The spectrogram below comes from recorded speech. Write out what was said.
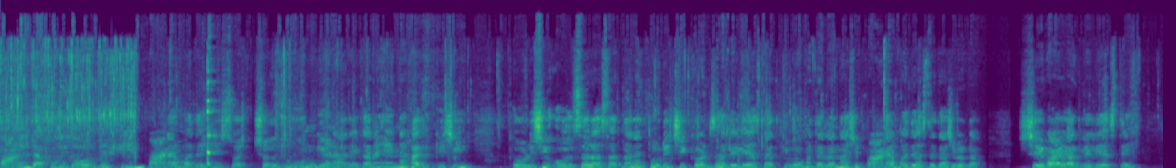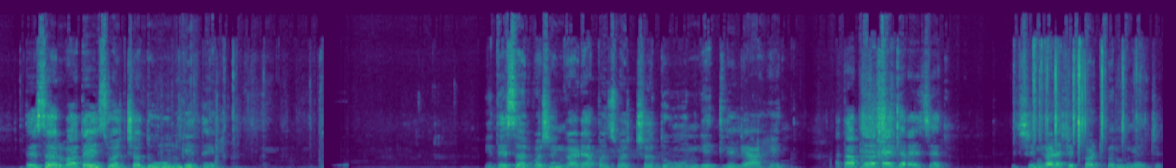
पाणी टाकून दोन ते तीन पाण्यामध्ये ही स्वच्छ धुवून घेणार आहे. कारण हे ना हलकीशी थोडीशी ओलसर असतात ना तर थोडी चिकट झालेली असतात किंवा मग त्याला ना अशी पाण्यामध्ये असते त्याची बघा शेवाळ लागलेली असते. ते सर्व आता हे स्वच्छ धुवून घेते. इथे सर्व शिंगाडे आपण स्वच्छ धुवून घेतलेले आहेत. आता आपल्याला काय करायचे आहेत शिंगाड्याचे कट करून घ्यायचे.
